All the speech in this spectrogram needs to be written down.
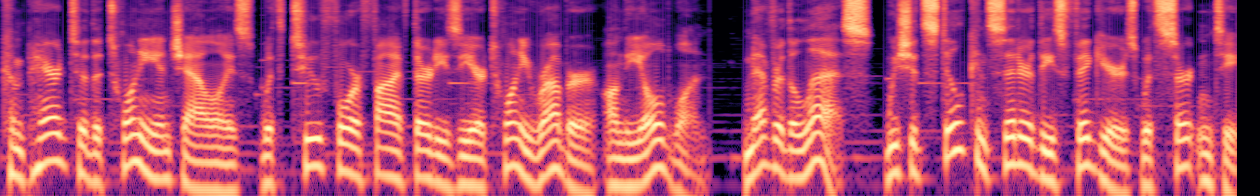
compared to the 20-inch alloys with two 4.530ZR20 rubber on the old one. Nevertheless, we should still consider these figures with certainty.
